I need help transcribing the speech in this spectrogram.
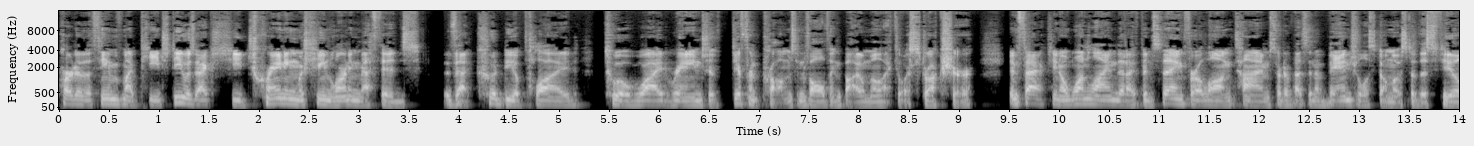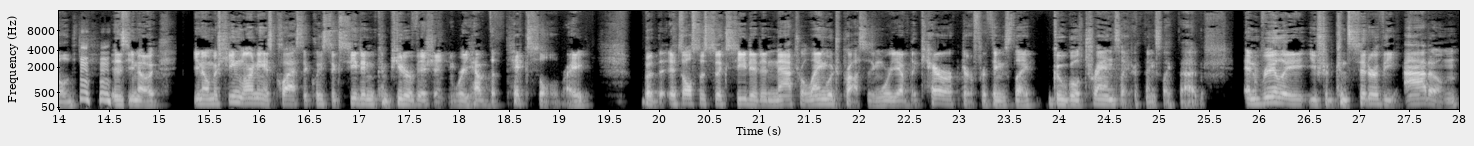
part of the theme of my PhD was actually training machine learning methods that could be applied to a wide range of different problems involving biomolecular structure. In fact, you know, one line that I've been saying for a long time, sort of as an evangelist almost of this field, is, you know, you know, machine learning has classically succeeded in computer vision, where you have the pixel, right? But it's also succeeded in natural language processing, where you have the character for things like Google Translate or things like that. And really, you should consider the atom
